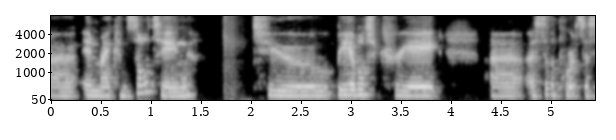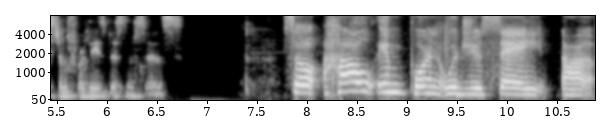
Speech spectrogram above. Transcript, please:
uh, in my consulting to be able to create uh, a support system for these businesses. So, how important would you say uh,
